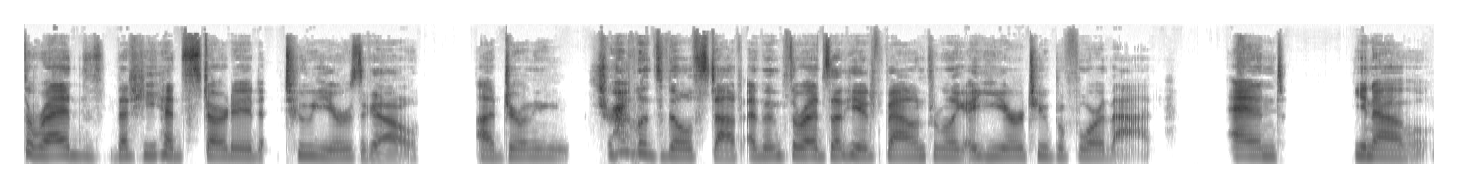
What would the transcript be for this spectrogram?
threads that he had started two years ago uh, during Charlottesville stuff, and then threads that he had found from like a year or two before that. And, you know,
